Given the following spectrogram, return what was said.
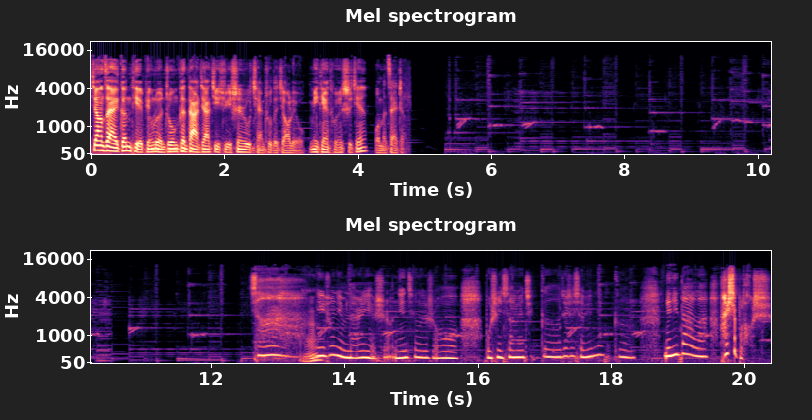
将在跟帖评论中跟大家继续深入浅出的交流。明天同一时间我们再整。小二，你说你们男人也是，年轻的时候不是想约这个就是想约那个，年纪大了还是不老实，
